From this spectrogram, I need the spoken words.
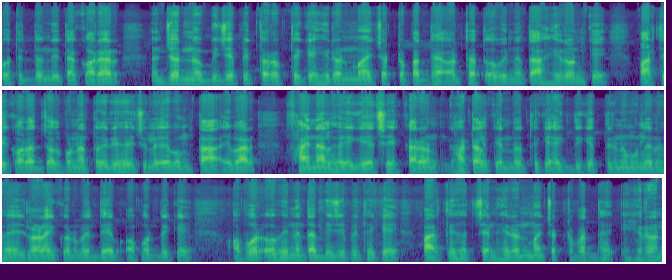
প্রতিদ্বন্দ্বিতা করার জন্য বিজেপির তরফ থেকে হিরণময় চট্টোপাধ্যায়, অর্থাৎ অভিনেতা হিরণকে প্রার্থী করার জল্পনা তৈরি হয়েছিল এবং তা এবার ফাইনাল হয়ে গিয়েছে। কারণ ঘাটাল কেন্দ্র থেকে একদিকে তৃণমূলের হয়ে লড়াই করবে দেব, অপরদিকে অপর অভিনেতা বিজেপি থেকে প্রার্থী হচ্ছেন হিরণময় চট্টোপাধ্যায় হিরণ।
